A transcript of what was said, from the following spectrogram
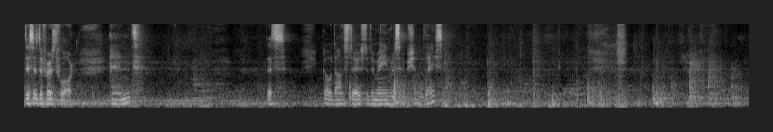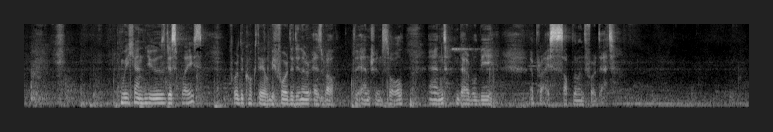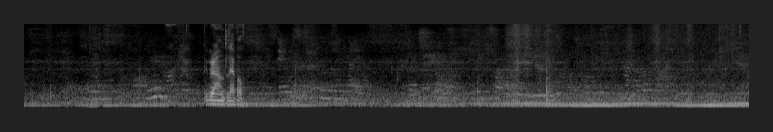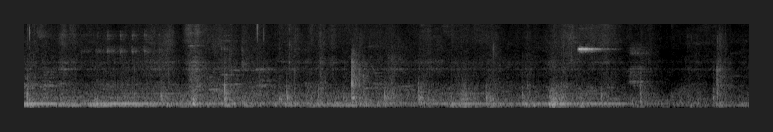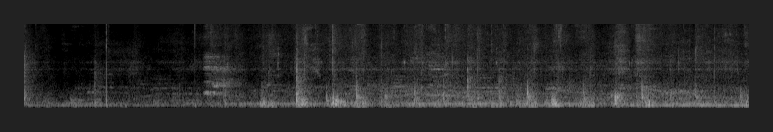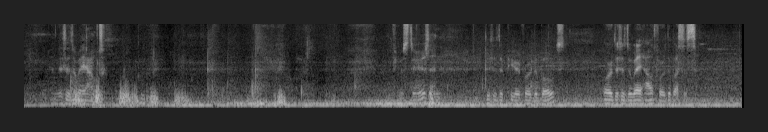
This is the first floor, and let's go downstairs to the main reception place. We can use this place for the cocktail before the dinner as well, the entrance hall, and there will be a price supplement for that. Ground level. This is the way out. A few stairs and this is the pier for the boats or this is the way out for the buses.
